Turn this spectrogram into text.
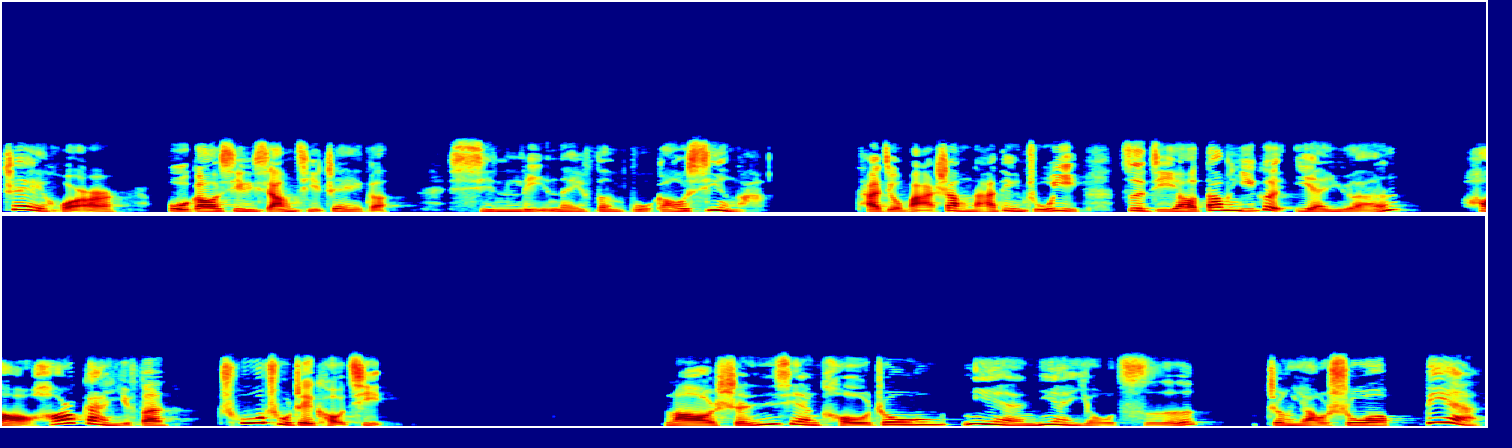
这会儿不高兴想起这个，心里那份不高兴啊，他就马上拿定主意，自己要当一个演员，好好干一番，出出这口气。老神仙口中念念有词，正要说变，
